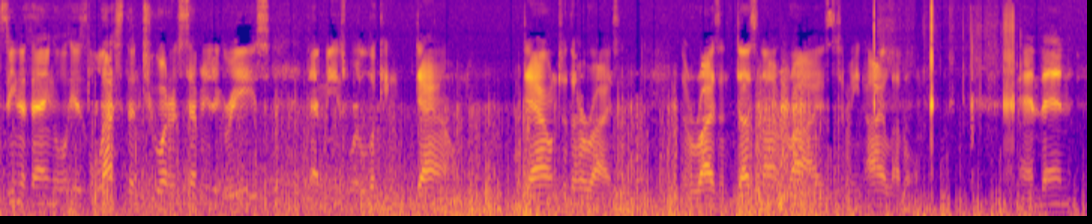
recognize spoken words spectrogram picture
zenith angle is less than 270 degrees, that means we're looking down, down to the horizon. The horizon does not rise to meet eye level. And then,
